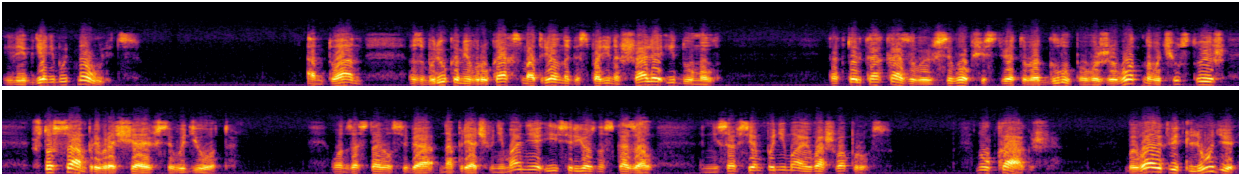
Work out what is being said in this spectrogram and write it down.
Или где-нибудь на улице. Антуан с брюками в руках смотрел на господина Шаля и думал, как только оказываешься в обществе этого глупого животного, чувствуешь, что сам превращаешься в идиота. Он заставил себя напрячь внимание и серьезно сказал, «Не совсем понимаю ваш вопрос». «Ну как же? Бывают ведь люди,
